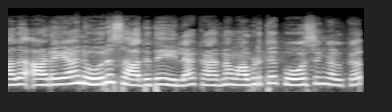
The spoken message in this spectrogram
അത് അടയാൻ ഒരു സാധ്യതയില്ല. കാരണം അവിടുത്തെ കോശങ്ങൾക്ക്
